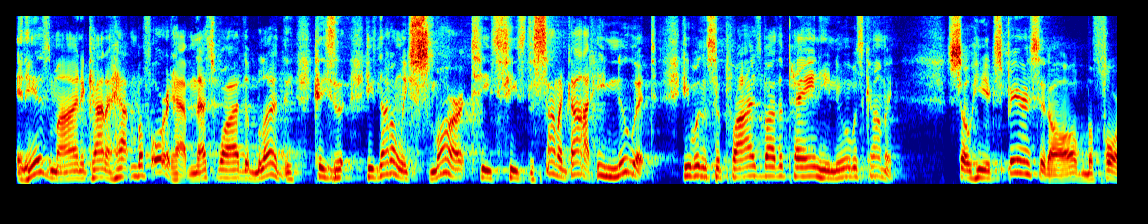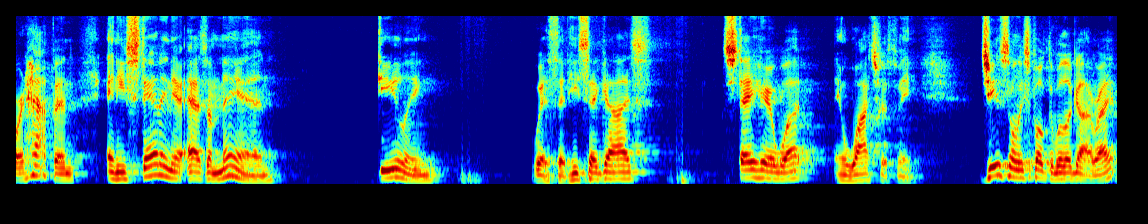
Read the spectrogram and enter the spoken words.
in his mind, it kind of happened before it happened. That's why the blood, because he's, he's not only smart, he's, he's the son of God. He knew it. He wasn't surprised by the pain, he knew it was coming. So he experienced it all before it happened, and he's standing there as a man dealing with it. He said, Guys, stay here, what? And watch with me. Jesus only spoke the will of God, right?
